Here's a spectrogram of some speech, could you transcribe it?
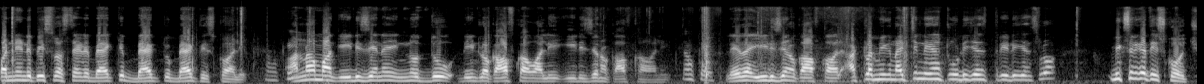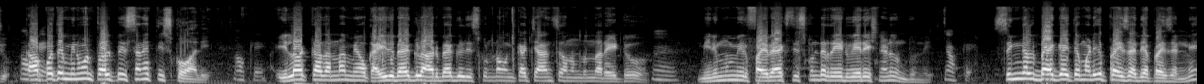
పన్నెండు పీసులు వస్తాయి బ్యాగ్కి బ్యాగ్ టు బ్యాగ్ తీసుకోవాలి. అన్న మాకు ఈ డిజైన్ ఇన్నొద్దు. దీంట్లో ఒక హాఫ్ కావాలి ఈ డిజైన్ ఒక హాఫ్ కావాలి. లేదా ఈ డిజైన్ ఒక హాఫ్ కావాలి. అట్లా మీకు నచ్చిన డిజైన్ టూ డిజైన్స్ త్రీ డిజైన్స్లో మిక్స్డ్గా తీసుకోవచ్చు. కాకపోతే మినిమం ట్వెల్వ్ పీసెస్ అనేది తీసుకోవాలి. ఇలా కాదన్నా మేము ఒక ఐదు బ్యాగులు ఆరు బ్యాగులు తీసుకుంటాం ఇంకా ఛాన్స్ ఏమైనా ఉంటుందా రేటు? మినిమం మీరు ఫైవ్ బ్యాగ్స్ తీసుకుంటే రేట్ వేరియేషన్ అనేది ఉంటుంది. సింగిల్ బ్యాగ్ అయితే మటుకు ప్రైస్ అదే ప్రైస్ అండి.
